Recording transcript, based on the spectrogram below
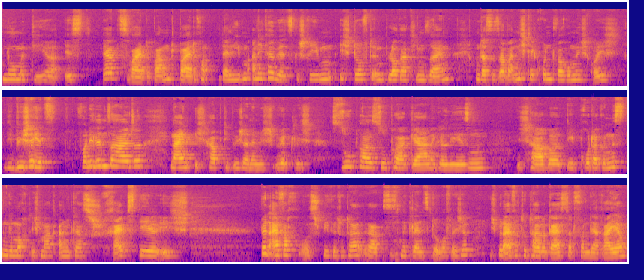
nur mit dir, ist der zweite Band. Beide von der lieben Annika Wirz geschrieben. Ich durfte im Blogger-Team sein. Und das ist aber nicht der Grund, warum ich euch die Bücher jetzt vor die Linse halte. Nein, ich habe die Bücher nämlich wirklich super, super gerne gelesen. Ich habe die Protagonisten gemocht. Ich mag Annikas Schreibstil. Ich bin einfach, oh, es spiegelt total, ja, es ist eine glänzende Oberfläche. Ich bin einfach total begeistert von der Reihe.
